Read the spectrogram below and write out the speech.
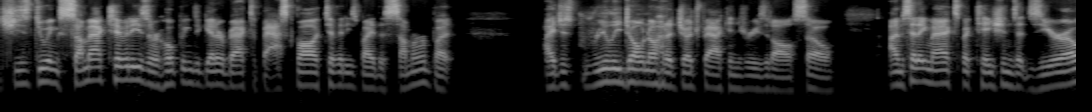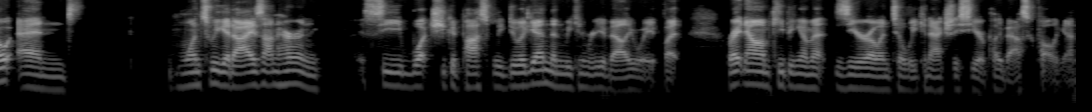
she's doing some activities or hoping to get her back to basketball activities by the summer, but I just really don't know how to judge back injuries at all. So I'm setting my expectations at zero. And once we get eyes on her and see what she could possibly do again, then we can reevaluate. But right now, I'm keeping them at zero until we can actually see her play basketball again.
